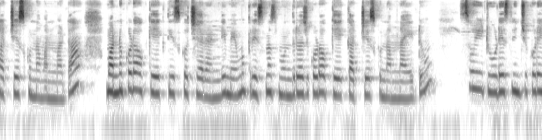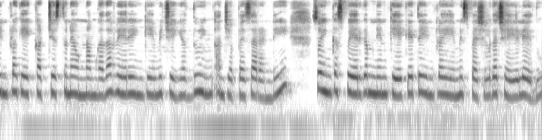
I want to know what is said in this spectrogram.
కట్ చేసుకున్నాం అనమాట మొన్న కూడా ఒక కేక్ తీసుకొచ్చారండి. మేము క్రిస్మస్ ముందు రోజు కూడా ఒక కేక్ కట్ చేసుకున్నాం నైటు. సో ఈ టూ డేస్ నుంచి కూడా ఇంట్లో కేక్ కట్ చేస్తూనే ఉన్నాం కదా వేరే ఇంకేమీ చెయ్యొద్దు అని చెప్పేశారండి. సో ఇంకా స్పేర్గా నేను కేక్ అయితే ఇంట్లో ఏమీ స్పెషల్గా చేయలేదు.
